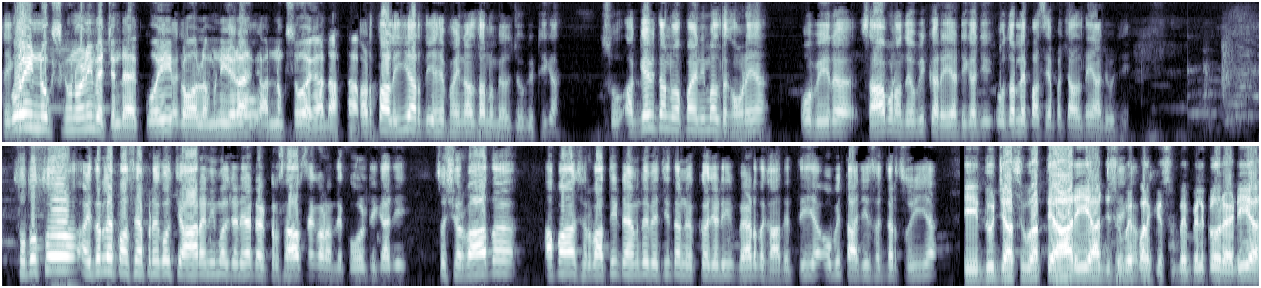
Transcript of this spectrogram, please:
ਠੀਕ ਕੋਈ। ਨੁਕਸ ਕਿਉਂ ਨਹੀਂ ਵੇਚਣ ਦਾ ਕੋਈ ਠੀਕ। ਪ੍ਰੋਬਲਮ ਨਹੀਂ ਜਿਹੜਾ ਨੁਕਸ ਹੋਏਗਾ ਦੱਸਤਾ ਆਪਾਂ। 48000 ਦੀ ਇਹ ਫਾਈਨਲ ਤੁਹਾਨੂੰ ਮਿਲ ਜੂਗੀ ਠੀਕ ਆ। ਸੋ ਅੱਗੇ ਵੀ ਤੁਹਾਨੂੰ ਆਪਾਂ ਐਨੀਮਲ ਦਿਖਾਉਣੇ ਆ। ਉਹ ਵੀਰ ਸਾਹਿਬ ਬਣਾਉਂਦੇ ਉਹ ਵੀ ਘਰੇ ਆ ਠੀਕ ਆ ਜੀ। ਉਧਰਲੇ ਪਾਸੇ ਆਪਾਂ ਚੱਲਦੇ ਆ ਆਜੋ ਜੀ। ਸੋ ਦੋਸਤੋ ਇਧਰਲੇ ਪਾਸੇ ਆਪਣੇ ਕੋਲ ਚਾਰ ਐਨੀਮਲ ਜਿਹੜੇ ਆ ਡਾਕਟਰ ਸਾਹਿਬ ਸਿੰਘ ਹੋਣਾ ਦੇ ਕੋਲ ਠੀਕ ਆ ਜੀ। ਸੋ ਸ਼ੁਰੂਆਤ ਆਪਾਂ ਸ਼ੁਰੂਆਤੀ ਟਾਈਮ ਦੇ ਵਿੱਚ ਹੀ ਤੁਹਾਨੂੰ ਇੱਕ ਜਿਹੜੀ ਵੈੜ ਦਿਖਾ ਦਿੱਤੀ ਆ ਉਹ ਵੀ ਤਾਜੀ ਸੱਜਰ ਸੂਈ ਆ। ਤੇ ਦੂਜਾ ਸੂਆ ਤਿਆਰ ਹੀ ਆ, ਅੱਜ ਸੂਬੇ ਆ ਭਲਕੇ ਸੂਬੇ ਬਿਲਕੁਲ ਰੈਡੀ ਆ।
